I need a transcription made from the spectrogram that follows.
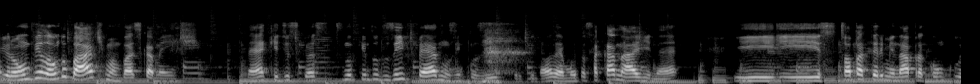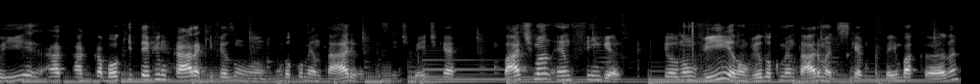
Virou um vilão do Batman, basicamente. Né, que descansa no quinto dos infernos, inclusive, porque não, é muita sacanagem, né? E, só para terminar, para concluir, a, acabou que teve um cara que fez um, um, documentário recentemente que é Batman and Finger. Eu não vi, eu não vi o documentário, mas disse que é bem bacana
